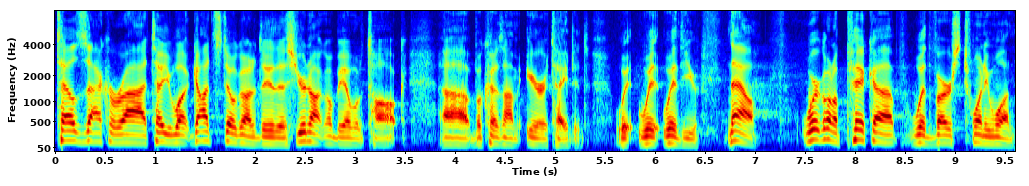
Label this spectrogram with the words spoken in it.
tells Zechariah, tell you what, God's still going to do this. You're not going to be able to talk uh, because I'm irritated with, with, with you. Now, we're going to pick up with verse 21.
